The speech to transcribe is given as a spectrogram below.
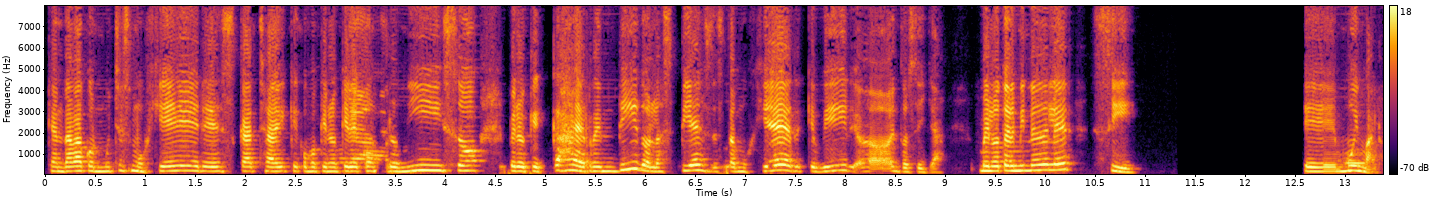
que andaba con muchas mujeres, ¿cachai? Que como que no quiere compromiso, pero que cae rendido las pies de esta mujer, que vi, ah, entonces ya. ¿Me lo terminé de leer? Sí. Eh, muy malo.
